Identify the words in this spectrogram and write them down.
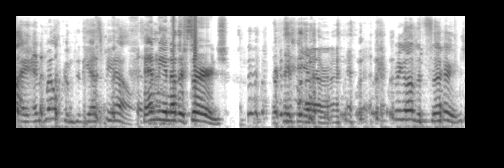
die and welcome to the SPL. Hand me another surge. yeah, right. Bring on the surge.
